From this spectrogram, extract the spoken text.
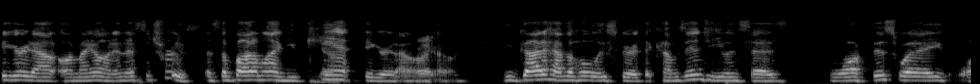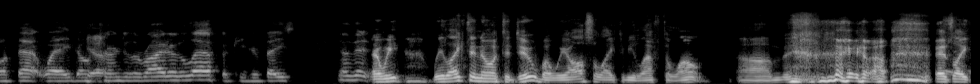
figure it out on my own. And that's the truth. That's the bottom line. You can't figure it out on Right. your own. You've got to have the Holy Spirit that comes into you and says, walk this way, walk that way. Don't Yeah. turn to the right or the left, but keep your face. You know, that and we we like to know what to do but we also like to be left alone. Um you know, it's like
